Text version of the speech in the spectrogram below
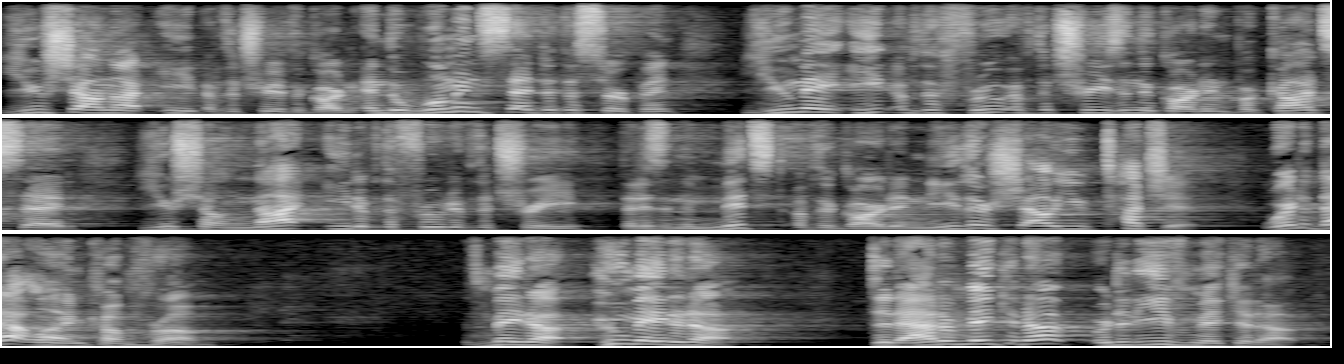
You shall not eat of the tree of the garden? And the woman said to the serpent, You may eat of the fruit of the trees in the garden, but God said, You shall not eat of the fruit of the tree that is in the midst of the garden, neither shall you touch it. Where did that line come from? It's made up. Who made it up? Did Adam make it up or did Eve make it up?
